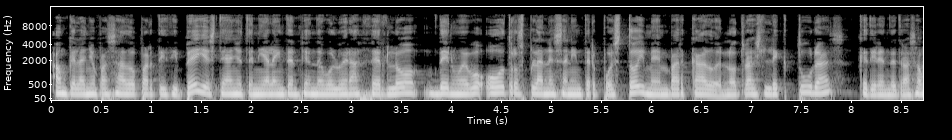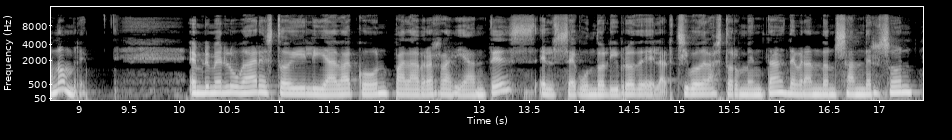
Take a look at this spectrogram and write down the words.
Aunque el año pasado participé y este año tenía la intención de volver a hacerlo, de nuevo otros planes han interpuesto y me he embarcado en otras lecturas que tienen detrás a un hombre. En primer lugar, estoy liada con Palabras Radiantes, el segundo libro del Archivo de las Tormentas de Brandon Sanderson.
